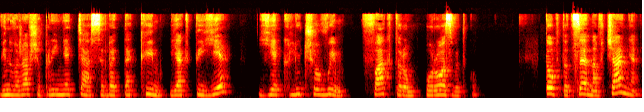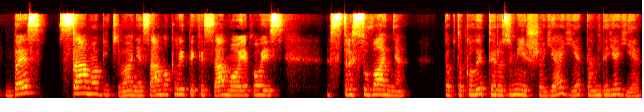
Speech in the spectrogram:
Він вважав, що прийняття себе таким, як ти є, є ключовим фактором у розвитку. Тобто це навчання без самобічування, самокритики, само якоїсь стресування. Тобто, коли ти розумієш, що я є там, де я є.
